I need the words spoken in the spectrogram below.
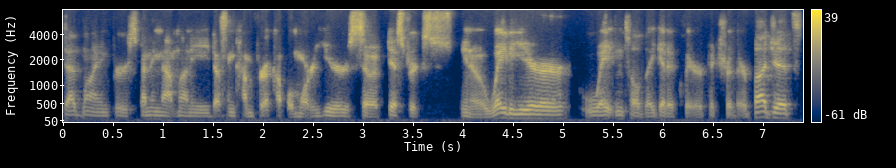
deadline for spending that money doesn't come for a couple more years. So if districts, you know, wait a year, wait until they get a clearer picture of their budgets,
